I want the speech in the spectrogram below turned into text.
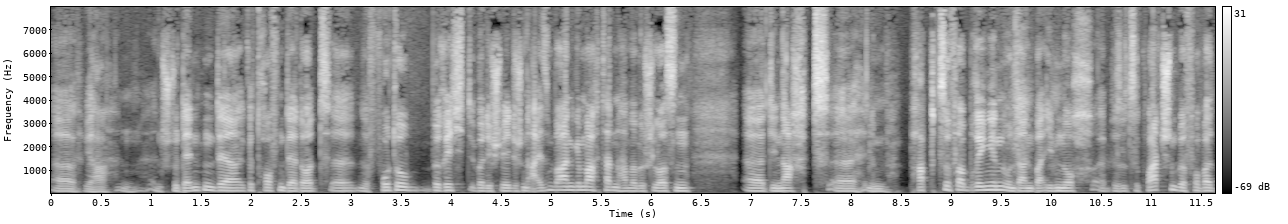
äh, ja, einen Studenten der getroffen, der dort äh, einen Fotobericht über die schwedischen Eisenbahnen gemacht hat. Und haben wir beschlossen, äh, die Nacht äh, in einem Pub zu verbringen und dann bei ihm noch ein bisschen zu quatschen, bevor wir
